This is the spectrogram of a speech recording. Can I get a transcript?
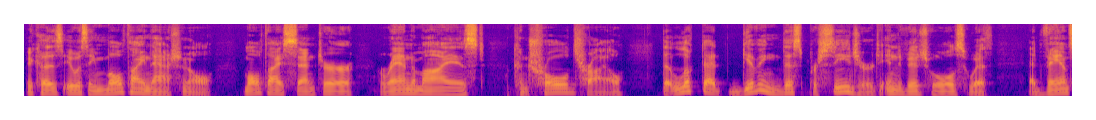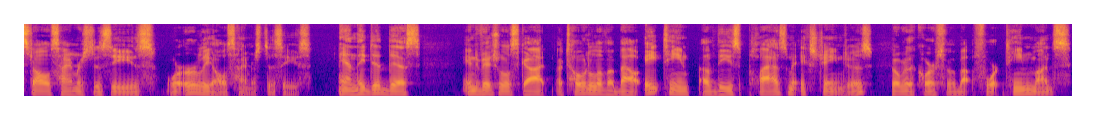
because it was a multinational, multi center, randomized, controlled trial that looked at giving this procedure to individuals with advanced Alzheimer's disease or early Alzheimer's disease. And they did this. Individuals got a total of about 18 of these plasma exchanges over the course of about 14 months.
